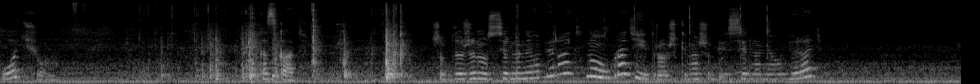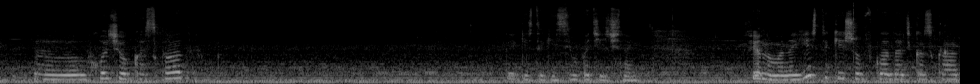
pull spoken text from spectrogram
Хочу каскад. Щоб довжину сильно не убирати. Ну, убрати її трошки, але щоб її сильно не убирати. Е, хочу каскад. Якийсь такий симпатичний. Фен у мене є такий, щоб вкладати каскад.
